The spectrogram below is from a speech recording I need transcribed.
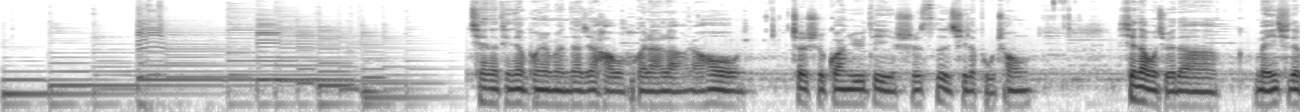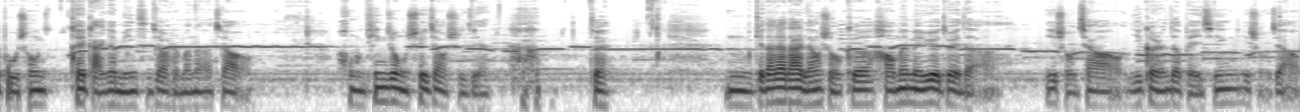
亲爱的听众朋友们，大家好，我回来了。然后这是关于第十四期的补充。现在我觉得每一期的补充可以改个名字，叫什么呢？叫哄听众睡觉时间。对，嗯，给大家带来两首歌，好妹妹乐队的一首叫《一个人的北京》，一首叫《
